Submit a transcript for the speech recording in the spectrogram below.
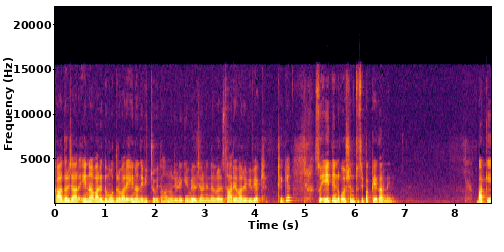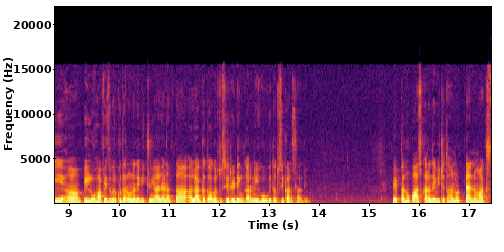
ਕਾਦਰ ਜਾਰ ਇਹਨਾਂ ਬਾਰੇ, ਦਮੋਦਰ ਬਾਰੇ, ਇਹਨਾਂ ਦੇ ਵਿੱਚੋਂ ਵੀ ਤੁਹਾਨੂੰ ਜਿਹੜੇ ਕਿ ਮਿਲ ਜਾਣੇ ਇਹਨਾਂ ਬਾਰੇ ਸਾਰੇ ਬਾਰੇ ਵੀ ਵਿਆਖਿਆ, ਠੀਕ ਹੈ? ਸੋ ਇਹ ਤਿੰਨ ਕੁਐਸਚਨ ਤੁਸੀਂ ਪੱਕੇ ਕਰਨੇ ਨੇ। ਬਾਕੀ ਪੀਲੂ, ਹਾਫਿਜ਼ ਵਰਖੁਦਾਰ ਉਹਨਾਂ ਦੇ ਵਿੱਚੋਂ ਹੀ ਆ ਜਾਣਾ, ਤਾਂ ਅਲੱਗ ਤੋਂ ਅਗਰ ਤੁਸੀਂ ਰੀਡਿੰਗ ਕਰਨੀ ਹੋਊਗੀ ਤਾਂ ਤੁਸੀਂ ਕਰ ਸਕਦੇ ਹੋ। ਪੇਪਰ ਨੂੰ ਪਾਸ ਕਰਨ ਦੇ ਵਿੱਚ ਤੁਹਾਨੂੰ 10 ਮਾਰਕਸ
